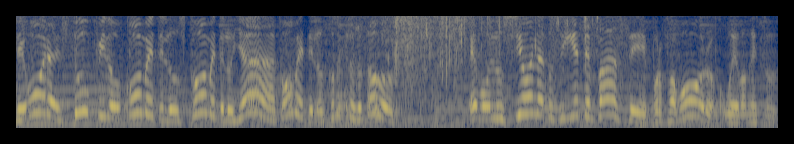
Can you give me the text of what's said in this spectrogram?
¡Devora, estúpido! ¡Cómetelos, cómetelos ya! ¡Cómetelos, cómetelos a todos! Evoluciona tu siguiente fase, por favor. Huevón, estos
